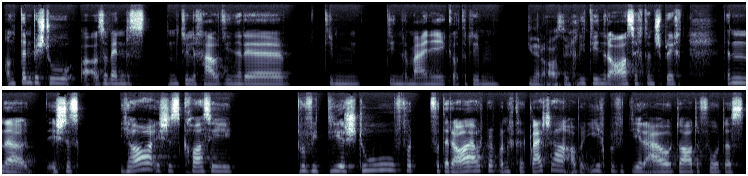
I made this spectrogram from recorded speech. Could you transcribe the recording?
Und dann bist du, also wenn das natürlich auch deiner, deinem, deiner Meinung oder dem, deiner Ansicht. deiner Ansicht entspricht, dann äh, ist das, ja, ist es quasi, profitierst du von, von der Arbeit, die ich gerade geleistet habe, aber ich profitiere auch da davon, dass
